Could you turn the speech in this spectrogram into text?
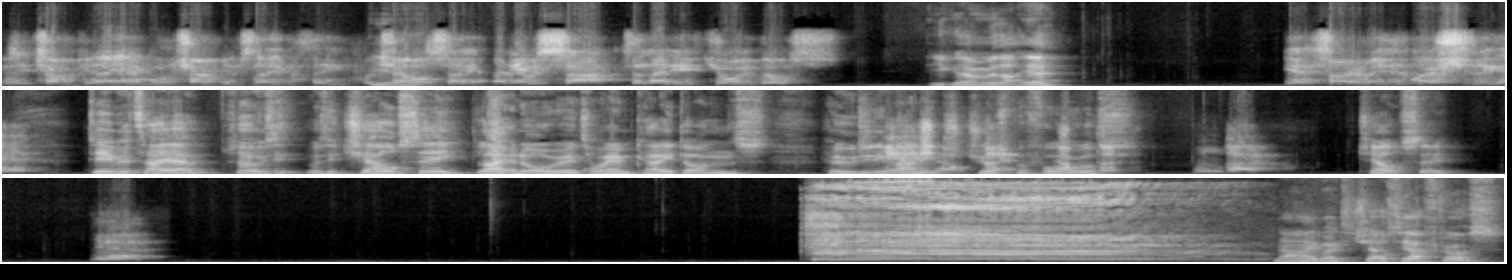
Was it champion? League? Yeah, won Champions League, I think, with Yeah. Chelsea, and then he was sacked, and then he joined us. You going with that? Yeah. Yeah, sorry, read the question again. Di Matteo. So was it was it Chelsea, Leyton Orient, or MK Dons? Who did he yeah, manage Chelsea, just before Chelsea, us? Chelsea. Yeah. Now he went to Chelsea after us.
